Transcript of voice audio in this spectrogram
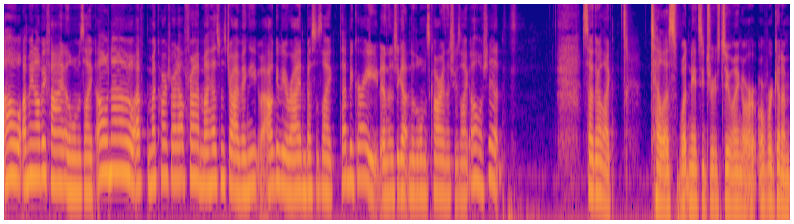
"Oh, I mean, I'll be fine." And the woman was like, "Oh no, I've, my car's right out front. My husband's driving. You, I'll give you a ride." And Bess was like, "That'd be great." And then she got into the woman's car and then she was like, "Oh shit." So they're like, tell us what Nancy Drew's doing or or we're gonna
